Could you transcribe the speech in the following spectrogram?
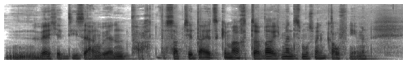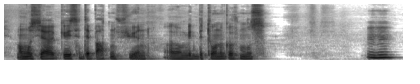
welche, die sagen werden, was habt ihr da jetzt gemacht? Aber ich meine, das muss man in Kauf nehmen. Man muss ja gewisse Debatten führen, also mit Betonung auf muss. Mhm.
